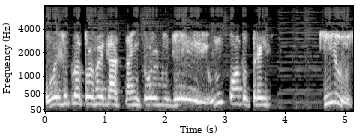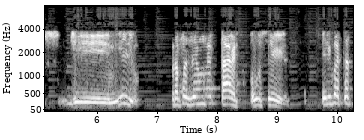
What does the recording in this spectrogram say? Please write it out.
Hoje o produtor vai gastar em torno de 1,3 quilos de milho para fazer um hectare. Ou seja, ele vai estar tá,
